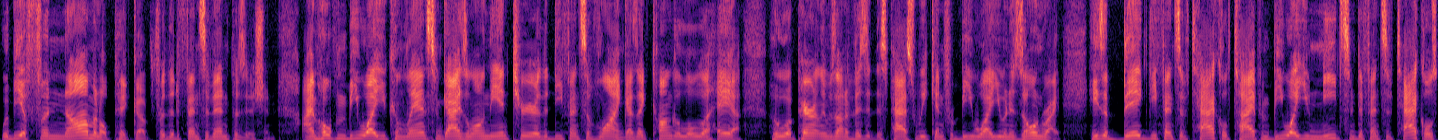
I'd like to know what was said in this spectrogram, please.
would be a phenomenal pickup for the defensive end position. I'm hoping BYU can land some guys along the interior of the defensive line, guys like Tonga Lolohea, who apparently was on a visit this past weekend for BYU in his own right. He's a big defensive tackle type, and BYU needs some defensive tackles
